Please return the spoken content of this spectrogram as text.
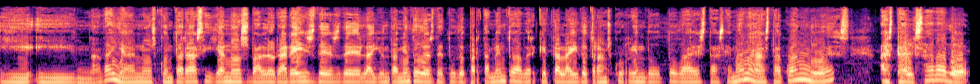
Y, nada, ya nos contarás y ya nos valoraréis desde el ayuntamiento, desde tu departamento, a ver qué tal ha ido transcurriendo toda esta semana. ¿Hasta cuándo es? Hasta el sábado.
